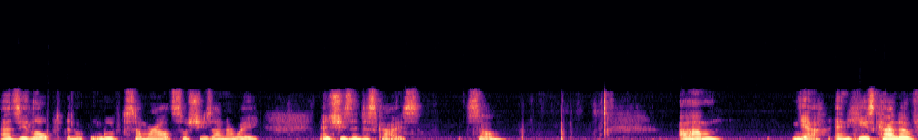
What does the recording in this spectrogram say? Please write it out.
has eloped and moved somewhere else, so she's on her way. And she's in disguise. So, um, yeah. And he's kind of,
